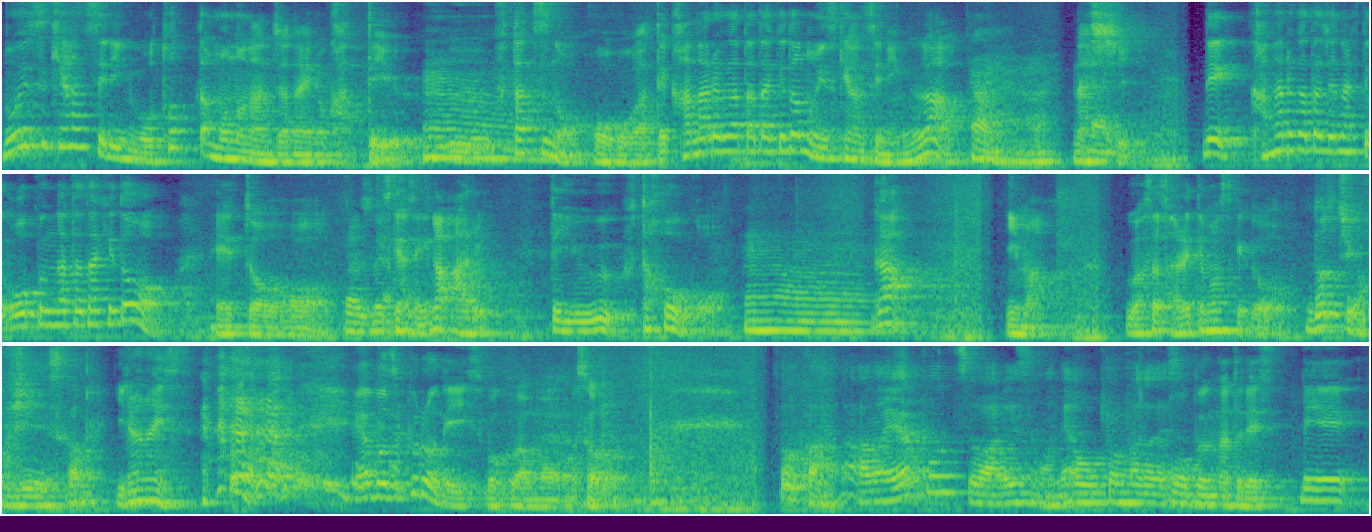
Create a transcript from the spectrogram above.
ノイズキャンセリングを取ったものなんじゃないのかっていううん。2つの方法があってカナル型だけどノイズキャンセリングがはいはいはい。なし、でカナル型じゃなくてオープン型だけど、えー、とノイノイズズキャンセリングがあるっていう2方向が今噂されてますけどどっちが欲しいですか？いらないです。AirPods Pro でいいです。僕はもうそうそうか。あの AirPods はあれですもんね。オープン型ですもんオープン型です。で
